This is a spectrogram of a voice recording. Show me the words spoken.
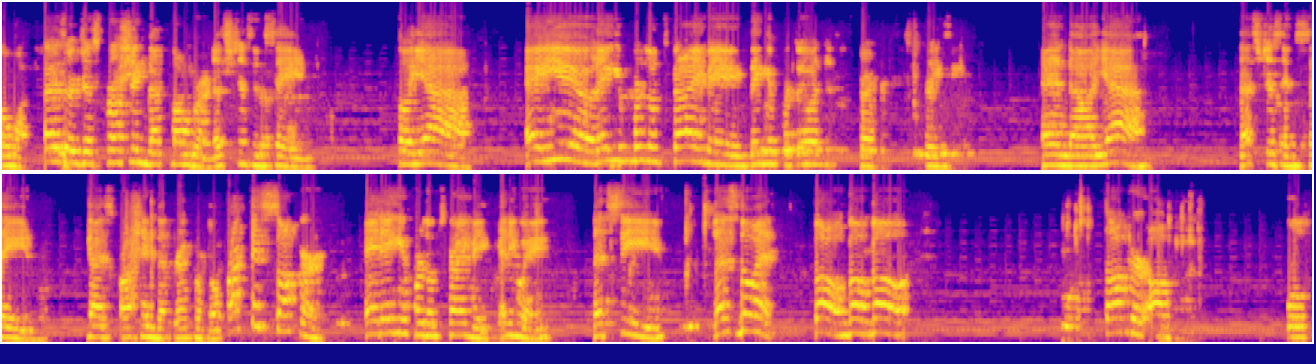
so much. You guys are just crushing that number. That's just insane. So, yeah. Hey, you! Thank you for subscribing! Thank you for 200 subscribers. It's crazy. And, uh, yeah. That's just insane. You guys crushing that record, though. Practice soccer! Hey, thank you for subscribing. Anyway, let's see. Let's do it! Go, go, go. Soccer obby. Well,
